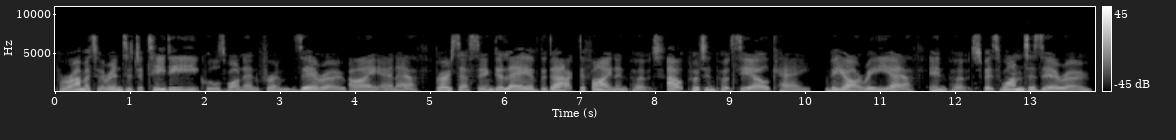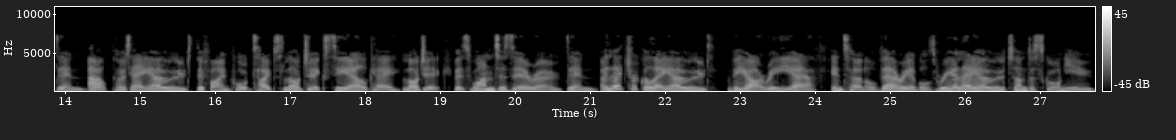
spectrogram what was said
Parameter integer TD equals 1n from 0, INF. Processing delay of the DAC define input, output input CLK. VREF, input, bits 1 to 0, DIN, output AOD, define port types logic CLK, logic, bits 1 to 0, DIN, electrical AOD, VREF, internal variables real AOD underscore new.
